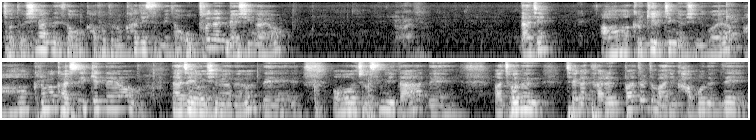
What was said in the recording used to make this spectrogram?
저도 시간 내서 가보도록 하겠습니다. 오픈은 몇인가요? 낮에? 아 그렇게 일찍 여시는 거예요? 네. 아 그러면 갈 수 있겠네요. 낮에 오시면은 네어 좋습니다. 네 아, 저는 제가 다른 바들도 많이 가보는데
